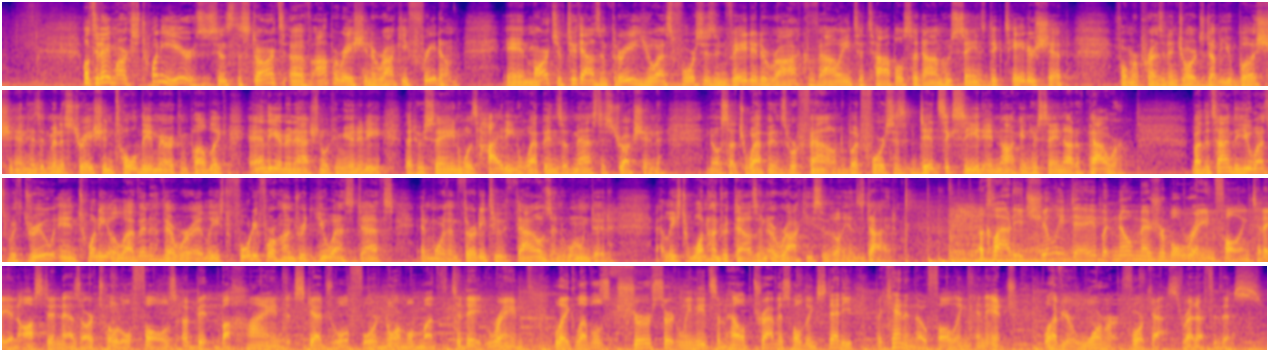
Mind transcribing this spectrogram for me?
Well, today marks 20 years since the start of Operation Iraqi Freedom. In March of 2003, U.S. forces invaded Iraq, vowing to topple Saddam Hussein's dictatorship. Former President George W. Bush and his administration told the American public and the international community that Hussein was hiding weapons of mass destruction. No such weapons were found, but forces did succeed in knocking Hussein out of power. By the time the U.S. withdrew in 2011, there were at least 4,400 U.S. deaths and more than 32,000 wounded. At least 100,000 Iraqi civilians died. A cloudy, chilly day, but no measurable rain falling today in Austin as our total falls a bit behind schedule for normal month-to-date rain. Lake levels sure certainly need some help. Travis holding steady, Buchanan, though, falling an inch. We'll have your warmer forecast right after this.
